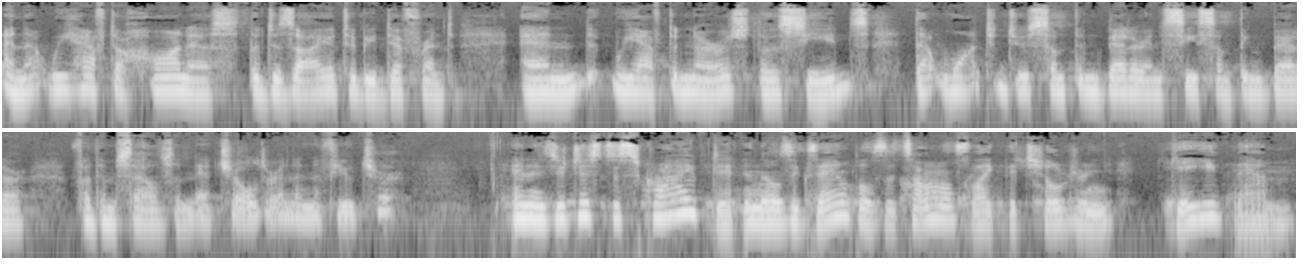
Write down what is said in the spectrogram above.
and that we have to harness the desire to be different, and we have to nourish those seeds that want to do something better and see something better for themselves and their children in the future. And as you just described it in those examples, it's almost like the children gave them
